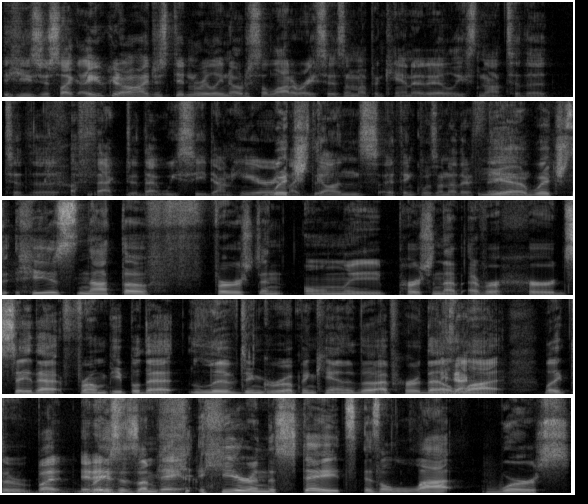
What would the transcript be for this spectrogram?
he's just like you know I just didn't really notice a lot of racism up in Canada, at least not to the to the effect that we see down here. Which like the- guns, I think was another thing. Yeah, which he's not the first and only person I've ever heard say that from people that lived and grew up in Canada. I've heard that Exactly. a lot. Like the But racism he- here in the states is a lot worse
